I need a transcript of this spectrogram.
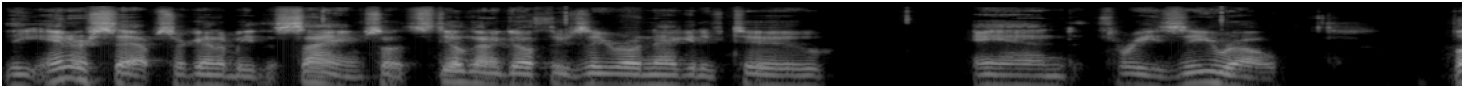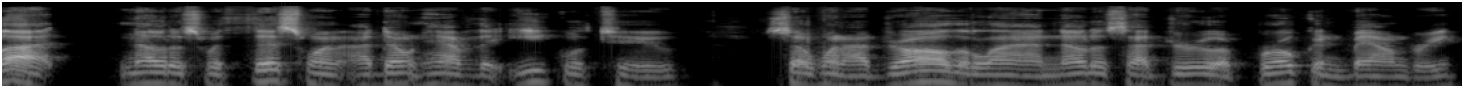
the intercepts are going to be the same. So it's still going to go through 0, negative 2, and 3, 0. But notice with this one, I don't have the equal to. So when I draw the line, notice I drew a broken boundary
